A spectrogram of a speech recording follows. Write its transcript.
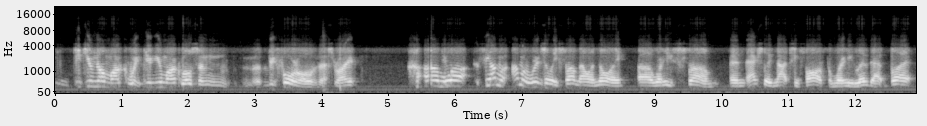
did you know Mark? You knew Mark Wilson uh, before all of this, right? um, well, see, I'm I'm originally from Illinois, uh, where he's from, and actually not too far from where he lived at. But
